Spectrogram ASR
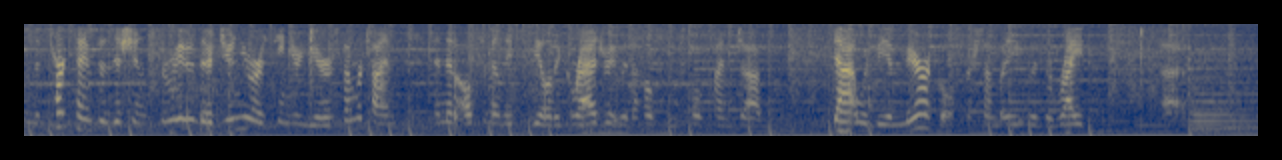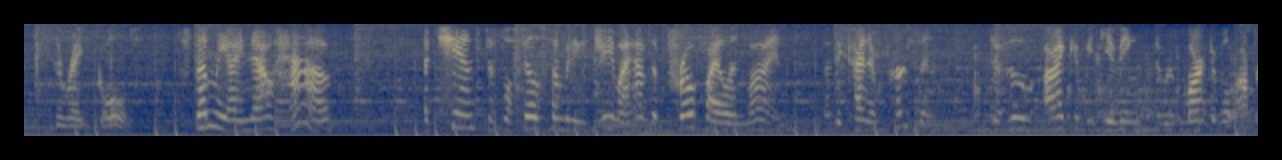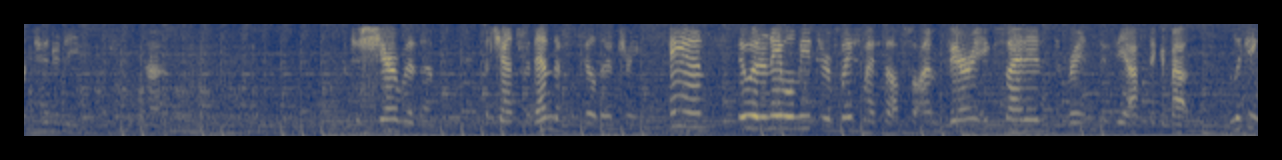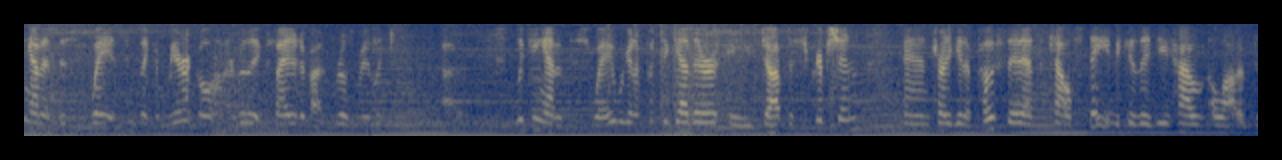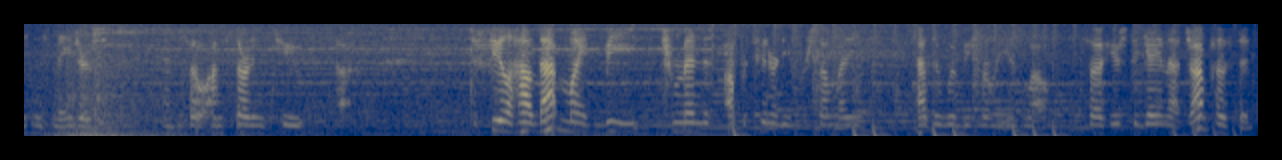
from the part-time position through their junior or senior year, summertime, and then ultimately to be able to graduate with a hopefully full-time job. That would be a miracle for somebody with the right uh, the right goals. So suddenly, I now have a chance to fulfill somebody's dream. I have the profile in mind of the kind of person to whom I could be giving the remarkable opportunity uh, to share with them a chance for them to fulfill their dream. And it would enable me to replace myself. So I'm very excited and very enthusiastic about looking at it this way. It seems like a miracle, and I'm really excited about Rosemary looking, uh, looking at it this way. We're going to put together a job description and try to get it posted at Cal State because they do have a lot of business majors. And so I'm starting to uh, to feel how that might be tremendous opportunity for somebody as it would be for me as well. So here's to getting that job posted.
